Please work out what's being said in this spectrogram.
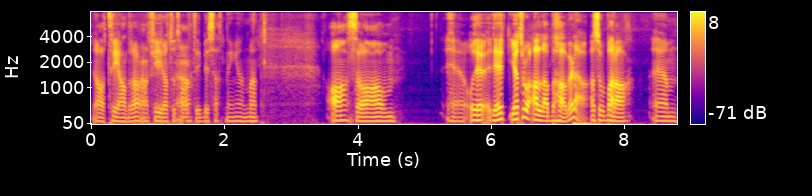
ja, tre andra, Okej, fyra totalt i besättningen men Ja, så um, eh, Och det, det, jag tror alla behöver det, alltså bara ehm,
